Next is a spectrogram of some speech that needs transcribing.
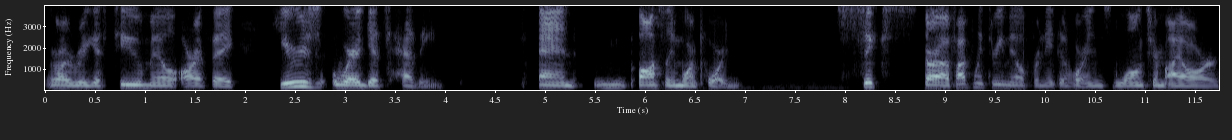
Rodrigues, two mil RFA. Here's where it gets heavy, and honestly, more important: six or uh, five point three mil for Nathan Horton's long term IR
